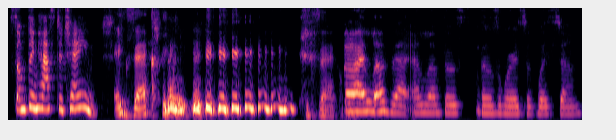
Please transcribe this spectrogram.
something has to change. Exactly. exactly. So I love that. I love those those words of wisdom.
